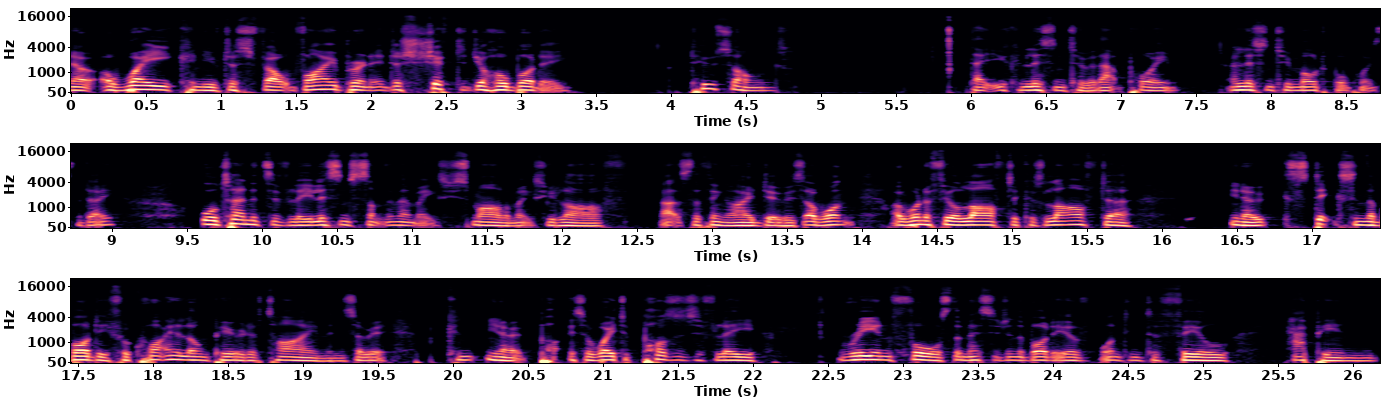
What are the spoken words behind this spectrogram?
you know, awake and you've just felt vibrant. It just shifted your whole body. Two songs that you can listen to at that point and listen to multiple points of the day. Alternatively, listen to something that makes you smile or makes you laugh. That's the thing I do. Is I want I want to feel laughter because laughter, you know, sticks in the body for quite a long period of time, and so it can you know it's a way to positively reinforce the message in the body of wanting to feel happy and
